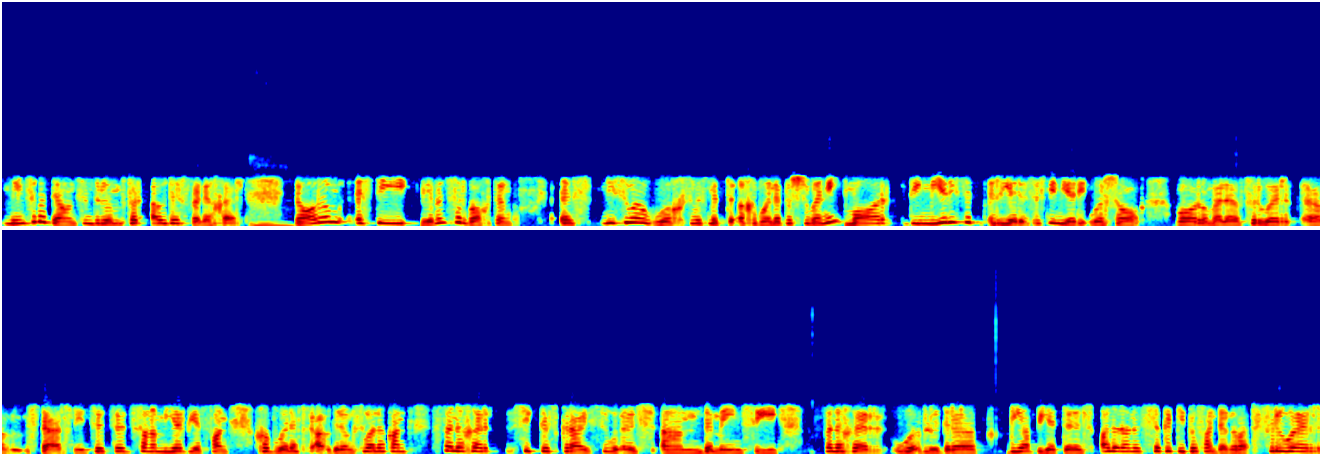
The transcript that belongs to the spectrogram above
mense met down syndroom verouder vinniger. Hmm. Daarom is die lewensverwagting is nie so hoog soos met 'n gewone persoon nie, maar die mediese redes is nie meer die oorsaak waarom hulle vroeër um, sterf nie. Dit so, so, sal meer wees van gewone veroudering. So hulle kan vinniger siektes kry soos ehm um, demensie, vinniger hoë bloeddruk, diabetes, allerlei sulke tipe van dinge wat vroeër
